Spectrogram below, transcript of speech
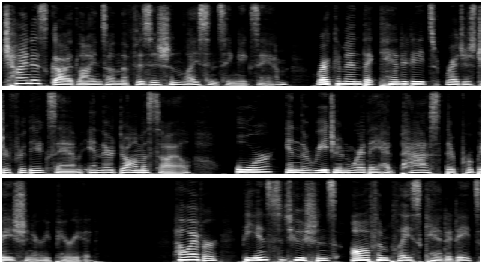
China's guidelines on the physician licensing exam recommend that candidates register for the exam in their domicile or in the region where they had passed their probationary period. However, the institutions often place candidates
